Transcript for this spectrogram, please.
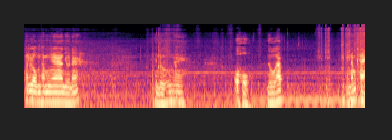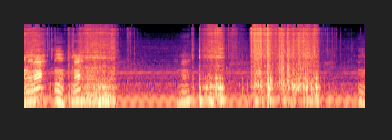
พัดลมทำงานอยู่นะไปดูข้างในโอ้โห ดูครับ เป็นน้ำแข็งเลยนะ นี่นะเห็นไหมนี่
